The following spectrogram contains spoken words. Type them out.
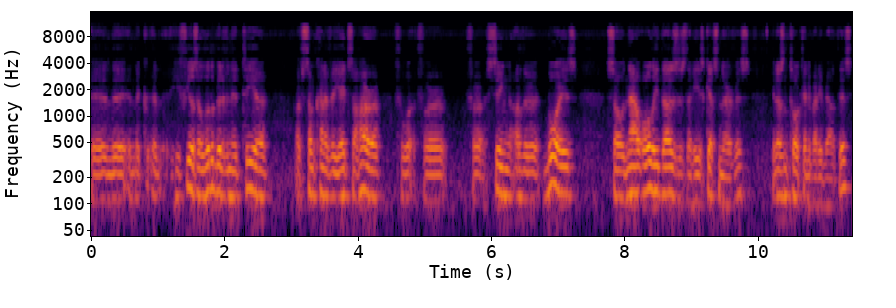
in the in the he feels a little bit of an etiya of some kind of a Yetzirah for for for seeing other boys. So now all he does is that he gets nervous. He doesn't talk to anybody about this.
